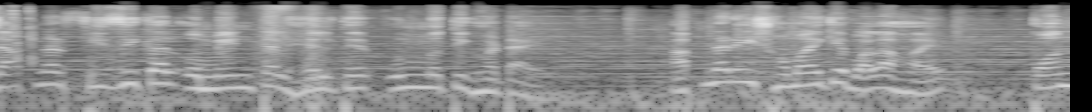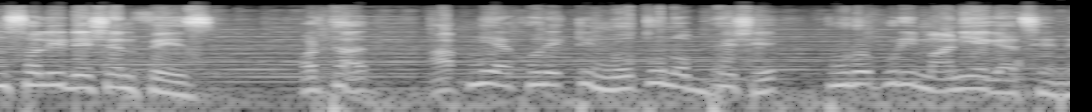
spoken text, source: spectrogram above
যা আপনার ফিজিক্যাল ও মেন্টাল হেলথের উন্নতি ঘটায়। আপনার এই সময়কে বলা হয় কনসলিডেশন ফেজ। অর্থাৎ আপনি এখন একটি নতুন অভ্যেসে পুরোপুরি মানিয়ে গেছেন।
